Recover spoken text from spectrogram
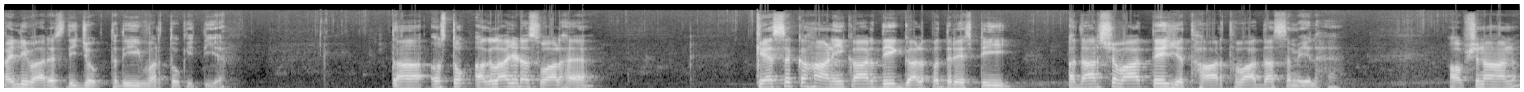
ਪਹਿਲੀ ਵਾਰ ਇਸ ਦੀ ਜੁਗਤ ਦੀ ਵਰਤੋਂ ਕੀਤੀ ਹੈ। ਤਾਂ ਉਸ ਤੋਂ ਅਗਲਾ ਜਿਹੜਾ ਸਵਾਲ ਹੈ ਕਿਸ ਕਹਾਣੀਕਾਰ ਦੀ ਗਲਪ ਦ੍ਰਿਸ਼ਟੀ ਆਦਰਸ਼ਵਾਦ ਤੇ ਯਥਾਰਥਵਾਦ ਦਾ ਸੁਮੇਲ ਹੈ? ਆਪਸ਼ਨਾਂ ਹਨ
